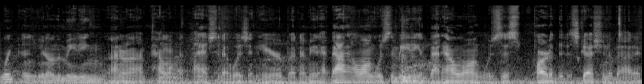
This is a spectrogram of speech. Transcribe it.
When, uh, you know, the meeting, I don't know how long it lasted. I wasn't here, but I mean, about how long was the meeting about how long was this part of the discussion about it?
